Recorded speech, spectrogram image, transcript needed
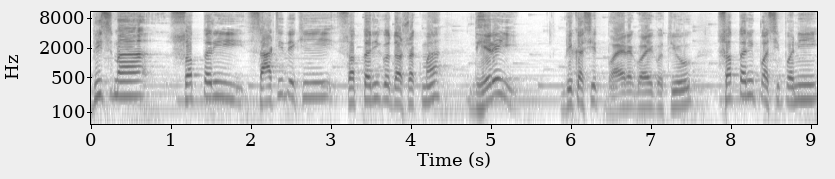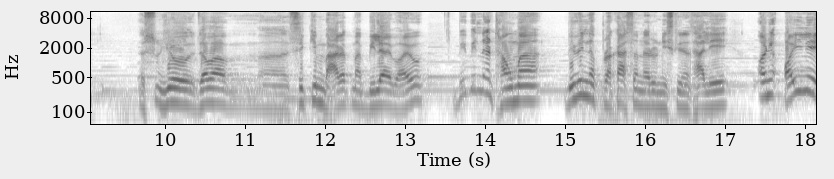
बिचमा सत्तरी साठीदेखि सत्तरीको दशकमा धेरै विकसित भएर गएको थियो। सत्तरी पछि पनि यो जब सिक्किम भारतमा विलय भयो विभिन्न ठाउँमा विभिन्न प्रकाशनहरू निस्किन थाले अनि अहिले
